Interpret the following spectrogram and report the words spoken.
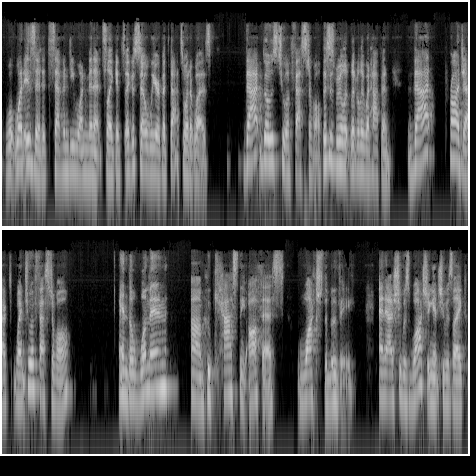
what, what is it? It's 71 minutes. Like it's like it's so weird, but that's what it was. That goes to a festival. This is really literally what happened. That project went to a festival and the woman um, who cast the office watched the movie. And as she was watching it, she was like,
